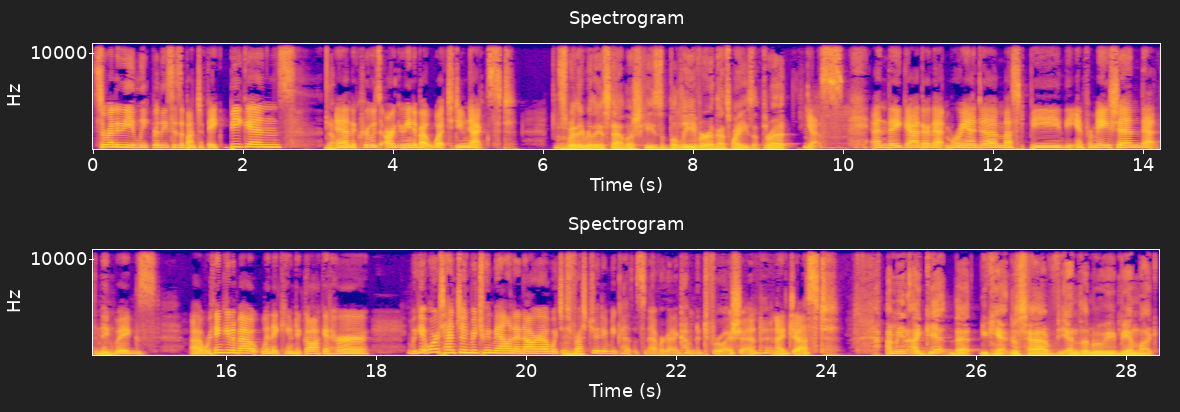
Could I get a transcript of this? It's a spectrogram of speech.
Serenity le- releases a bunch of fake beacons, Yep. and the crew is arguing about what to do next. This is where they really establish he's a believer and that's why he's a threat. Yes. And they gather that Miranda must be the information that the bigwigs uh, were thinking about when they came to gawk at her. We get more tension between Mal and Inara, which is mm-hmm. frustrating because it's never going to come to fruition. And I just. I mean, I get that you can't just have the end of the movie being like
